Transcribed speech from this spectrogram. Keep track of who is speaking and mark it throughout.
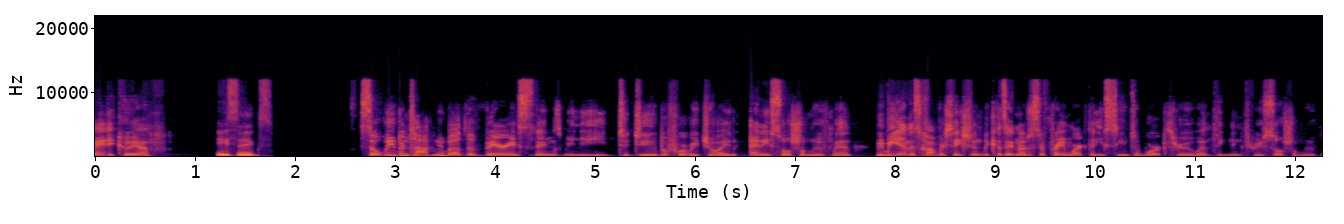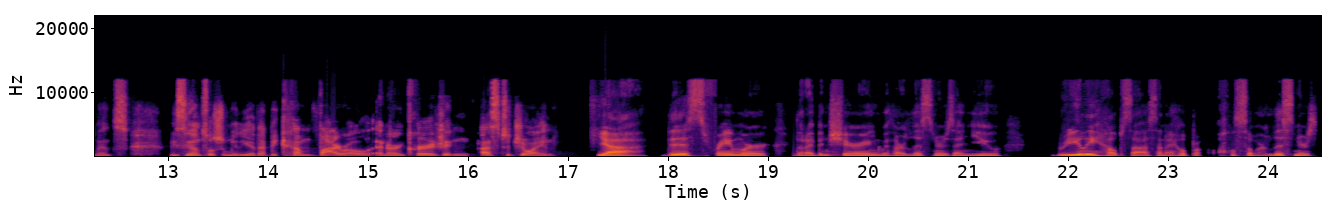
Speaker 1: Hey, Kuya.
Speaker 2: Hey, Sigs.
Speaker 1: So, we've been talking about the various things we need to do before we join any social movement. We began this conversation because I noticed a framework that you seem to work through when thinking through social movements we see on social media that become viral and are encouraging us to join.
Speaker 2: Yeah, this framework that I've been sharing with our listeners and you really helps us, and I hope also our listeners,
